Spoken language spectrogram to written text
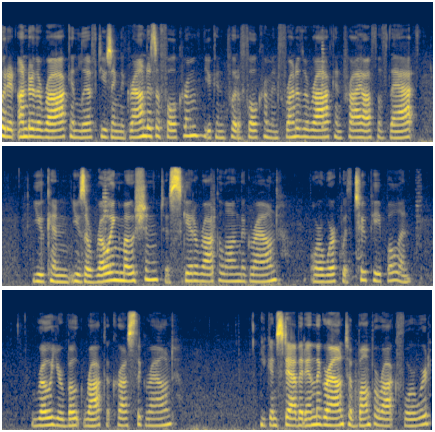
put it under the rock and lift using the ground as a fulcrum. You can put a fulcrum in front of the rock and pry off of that. You can use a rowing motion to skid a rock along the ground or work with two people and row your boat rock across the ground. You can stab it in the ground to bump a rock forward.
